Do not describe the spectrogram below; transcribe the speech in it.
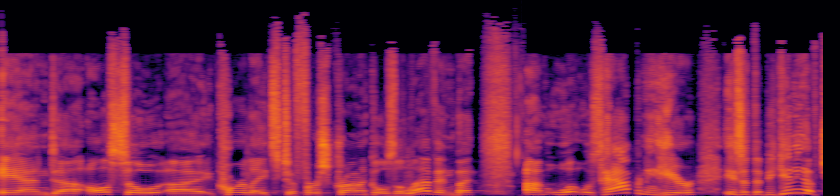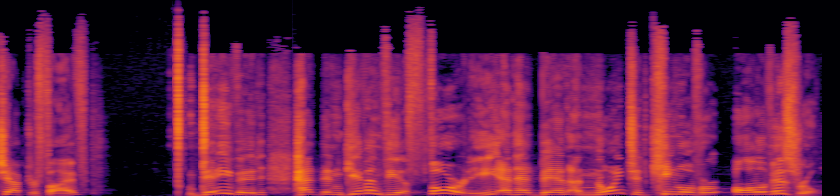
and uh, also uh, correlates to First Chronicles 11. But um, what was happening here is at the beginning of chapter 5, David had been given the authority and had been anointed king over all of Israel.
